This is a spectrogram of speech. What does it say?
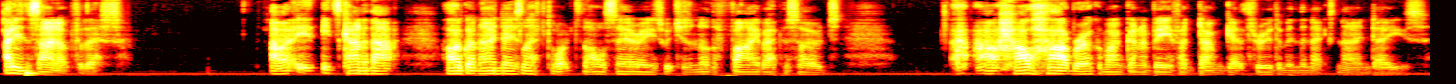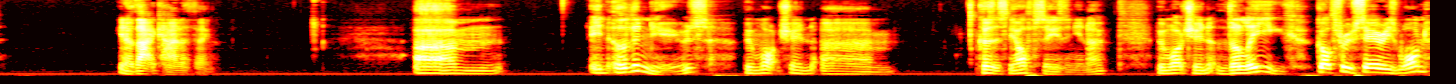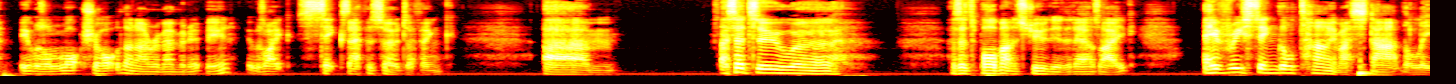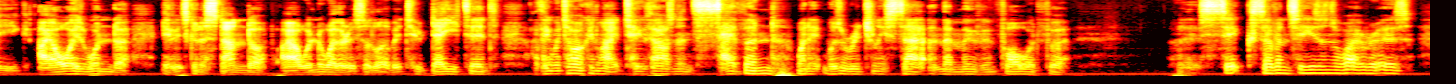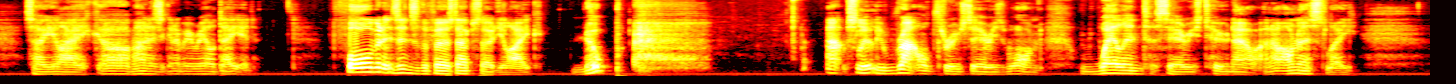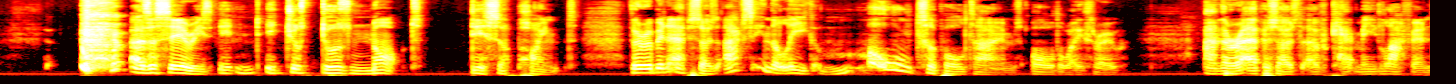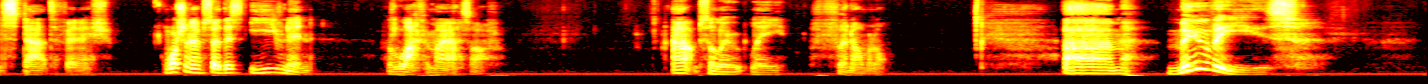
I didn't sign up for this. I, it's kind of that oh, I've got nine days left to watch the whole series, which is another five episodes. How heartbroken am I going to be if I don't get through them in the next nine days? You know, that kind of thing. Um, in other news, been watching um, because it's the off season, you know. Been watching The League. Got through series one. It was a lot shorter than I remembered it being. It was like six episodes, I think. Um, I said to uh, I said to Paul Matt and Stu the other day, I was like, every single time I start the league, I always wonder if it's going to stand up. I wonder whether it's a little bit too dated. I think we're talking like 2007 when it was originally set, and then moving forward for six, seven seasons or whatever it is. So you're like, oh man, is it going to be real dated? Four minutes into the first episode, you're like, nope. Absolutely rattled through series one, well into series two now, and honestly, as a series, it it just does not disappoint. There have been episodes I've seen the league multiple times all the way through and there are episodes that have kept me laughing start to finish. Watching an episode this evening, laughing my ass off. Absolutely phenomenal. Um, movies.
